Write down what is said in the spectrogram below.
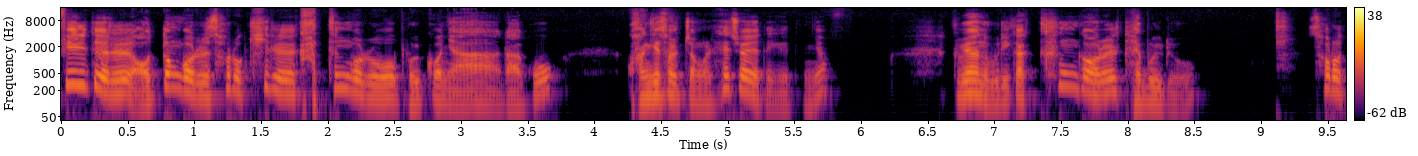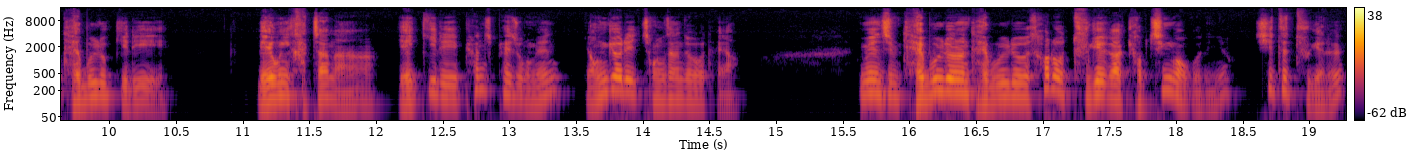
필드를 어떤 거를 서로 키를 같은 거로 볼 거냐라고 관계 설정을 해줘야 되거든요. 그러면 우리가 큰 거를 대분류, 서로 대분류끼리 내용이 같잖아. 얘끼리 편집해 주면 연결이 정상적으로 돼요. 그러면 지금 대분류는 대분류 서로 두 개가 겹친 거거든요. 시트 두 개를.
